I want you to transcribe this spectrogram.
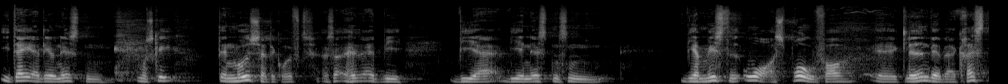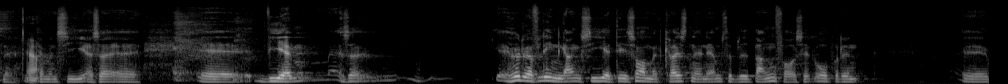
i dag er det jo næsten måske den modsatte grøft. Altså, at vi, vi, er, vi er næsten sådan, vi har mistet ord og sprog for øh, glæden ved at være kristne, Ja. kan man sige. Altså, øh, øh, vi er, altså, jeg hørte i hvert fald en gang sige, at det er som om, at kristne er nærmest er blevet bange for at sætte ord på den, øh,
